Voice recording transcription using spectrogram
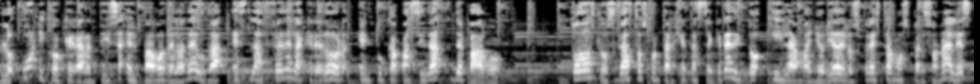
Lo único que garantiza el pago de la deuda es la fe del acreedor en tu capacidad de pago. Todos los gastos con tarjetas de crédito y la mayoría de los préstamos personales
